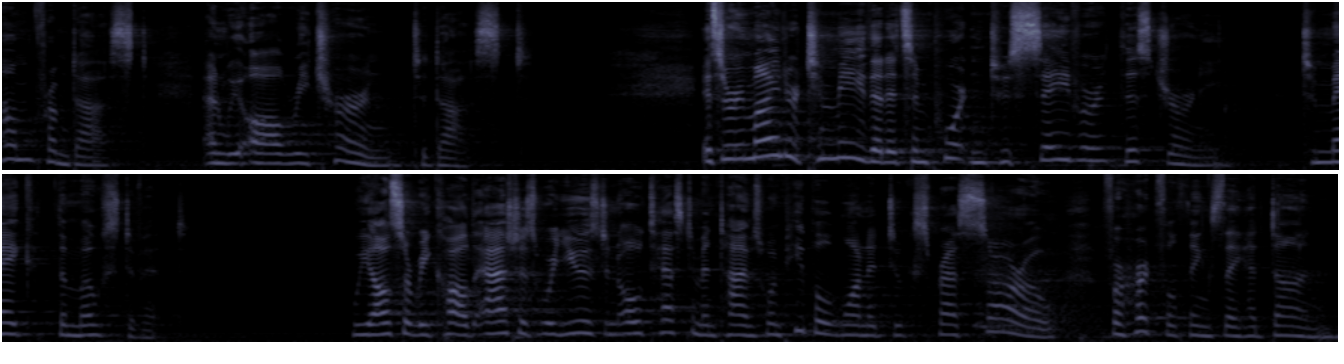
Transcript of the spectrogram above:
come from dust and we all return to dust. It's a reminder to me that it's important to savor this journey, to make the most of it. We also recalled ashes were used in Old Testament times when people wanted to express sorrow for hurtful things they had done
